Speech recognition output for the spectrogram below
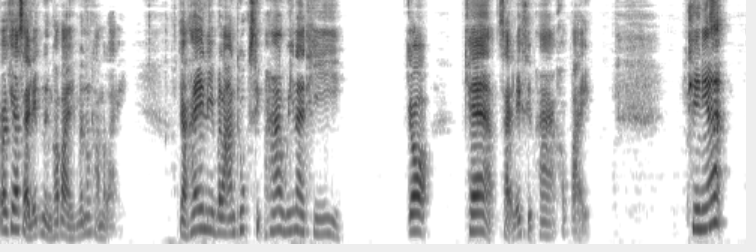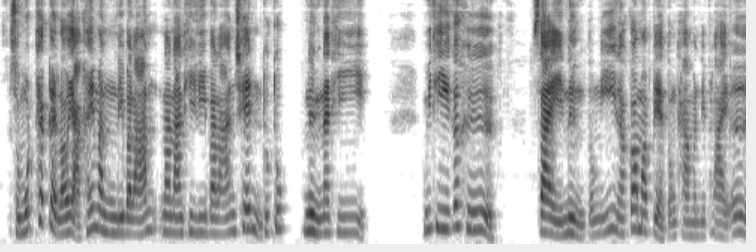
ก็แค่ใส่เลขหนึ่งเข้าไปไม่ต้องทำอะไร อยากให้รีบาลานซ์ทุก 15 วินาที ก็แค่ใส่เลข 15 เข้าไป ทีเนี้ยสมมุติถ้าเกิดเราอยากให้มันรีบาลานซ์นานๆทีรีบาลานซ์เช่น ทุก ๆ 1 นาที วิธีก็คือใส่ 1 ตรงนี้แล้วก็มาเปลี่ยนตรง time multiplier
